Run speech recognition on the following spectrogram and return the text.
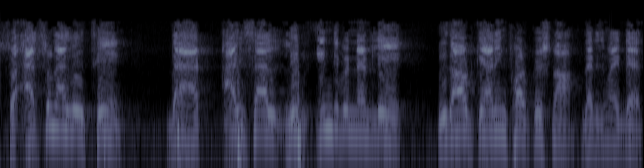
So as soon as we think that I shall live independently without caring for Krishna, that is my death.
